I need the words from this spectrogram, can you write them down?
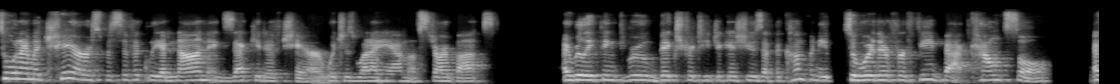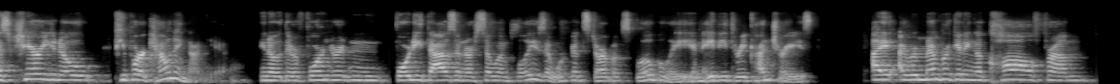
So when i'm a chair specifically a non-executive chair which is what i am of starbucks I really think through big strategic issues at the company. So we're there for feedback, counsel. As chair, you know, people are counting on you. You know, there are 440,000 or so employees that work at Starbucks globally in 83 countries. I, I remember getting a call from,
